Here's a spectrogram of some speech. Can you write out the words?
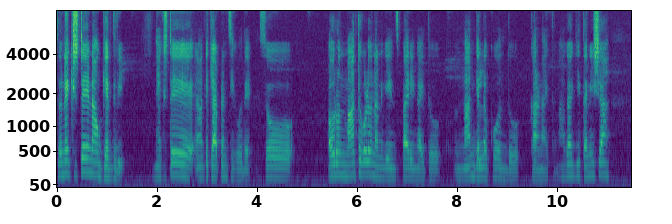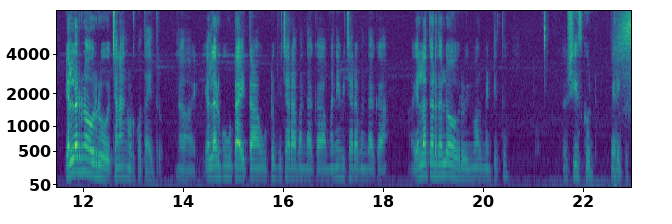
ಸೊ ನೆಕ್ಸ್ಟ್ ಡೇ ನಾವು ಗೆದ್ವಿ. ನೆಕ್ಸ್ಟ್ ಡೇ ಮತ್ತೆ ಕ್ಯಾಪ್ಟನ್ಸಿಗೆ ಹೋದೆ. ಸೊ ಅವರೊಂದು ಮಾತುಗಳು ನನಗೆ ಇನ್ಸ್ಪೈರಿಂಗ್ ಆಯಿತು. ನಾನು ಗೆಲ್ಲೋಕ್ಕೂ ಒಂದು ಕಾರಣ ಆಯಿತು. ಹಾಗಾಗಿ ತನಿಷಾ ಎಲ್ಲರನ್ನೂ ಅವರು ಚೆನ್ನಾಗಿ ನೋಡ್ಕೋತಾ ಇದ್ರು. ಆ, ಎಲ್ಲರಿಗೂ ಊಟ ಆಯ್ತಾ? ಊಟದ ವಿಚಾರ ಬಂದಾಗ, ಮನೆ ವಿಚಾರ ಬಂದಾಗ, ಎಲ್ಲ ಥರದಲ್ಲೂ ಅವರು ಇನ್ವಾಲ್ವ್ಮೆಂಟ್ ಇತ್ತು. She is good very good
